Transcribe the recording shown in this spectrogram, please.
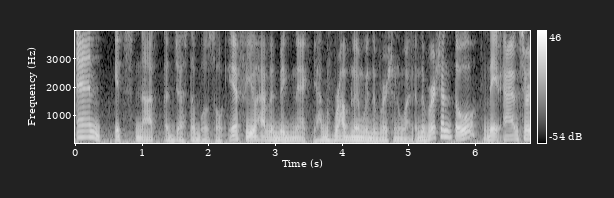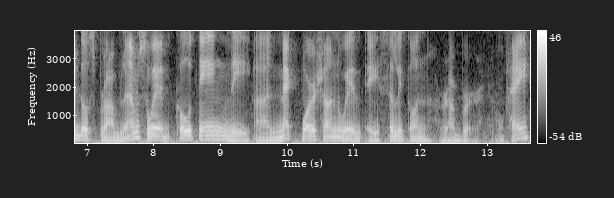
and it's not adjustable so if you have a big neck you have a problem with the version 1 and the version 2 they answered those problems with coating the uh, neck portion with a silicone rubber Okay?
